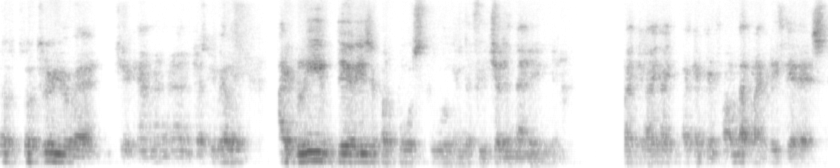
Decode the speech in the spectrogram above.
So, so through you, uh, Chair Cameron and Trustee Bailey, I believe there is a proposed school in the future in that area. I, I, I can confirm that, I believe there is.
